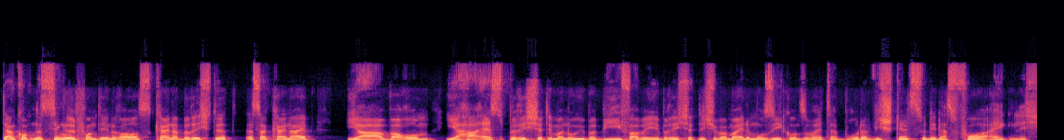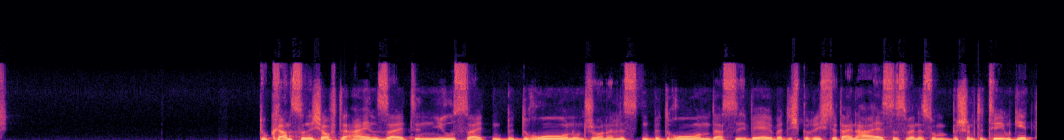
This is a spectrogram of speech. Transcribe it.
Dann kommt eine Single von denen raus, keiner berichtet, es hat keinen Hype. Ja, warum? Ihr HS berichtet immer nur über Beef, aber ihr berichtet nicht über meine Musik und so weiter. Bruder, wie stellst du dir das vor eigentlich? Du kannst du nicht auf der einen Seite Newsseiten bedrohen und Journalisten bedrohen, dass wer über dich berichtet ein HS ist, wenn es um bestimmte Themen geht,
